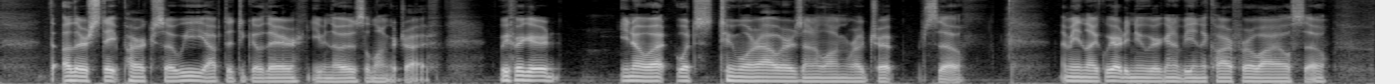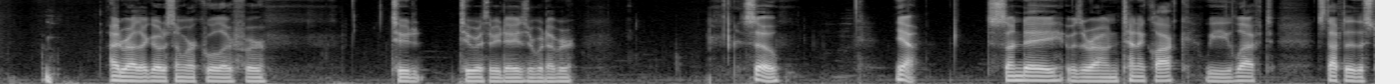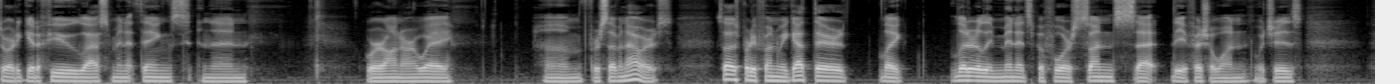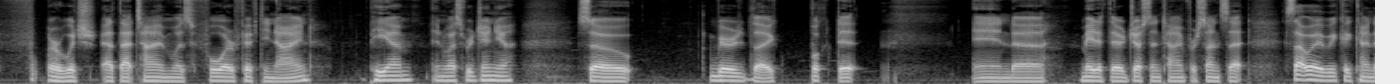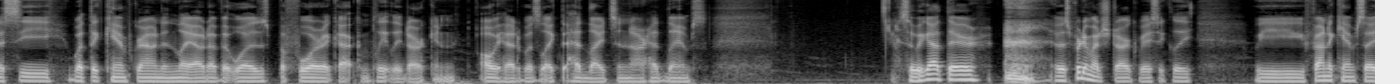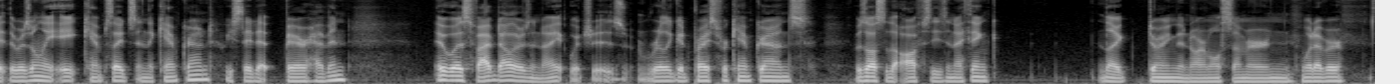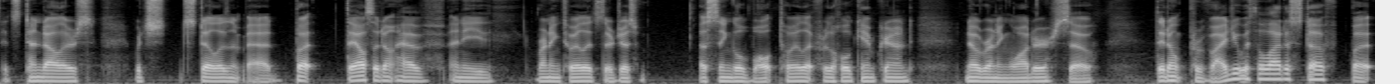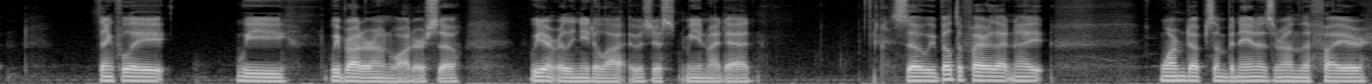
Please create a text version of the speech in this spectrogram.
the other state park, so we opted to go there, even though it was a longer drive. We figured, you know what, what's two more hours on a long road trip? So, I mean, like, we already knew we were going to be in the car for a while, so I'd rather go to somewhere cooler for two, two or three days or whatever. So, yeah, Sunday, it was around 10 o'clock. We left, stopped at the store to get a few last minute things, and then we're on our way um, for seven hours. So that was pretty fun. We got there like literally minutes before sunset, the official one, which is, f- or which at that time was 4:59 p.m. in West Virginia. So we were like booked it and uh, made it there just in time for sunset. So that way we could kind of see what the campground and layout of it was before it got completely dark and all we had was like the headlights and our headlamps. So we got there. it was pretty much dark basically. We found a campsite. There was only 8 campsites in the campground. We stayed at Bear Heaven. It was $5 a night, which is really good price for campgrounds. It was also the off season. I think like during the normal summer and whatever, it's $10, which still isn't bad. But they also don't have any running toilets. They're just a single vault toilet for the whole campground, no running water. So they don't provide you with a lot of stuff, but thankfully we we brought our own water, so we didn't really need a lot. It was just me and my dad. So we built a fire that night, warmed up some bananas around the fire.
